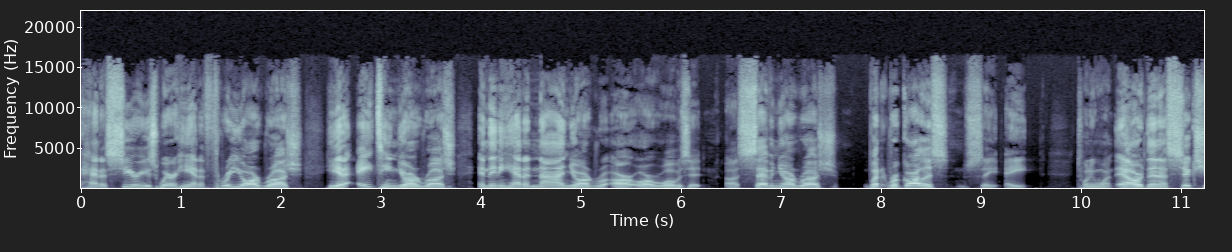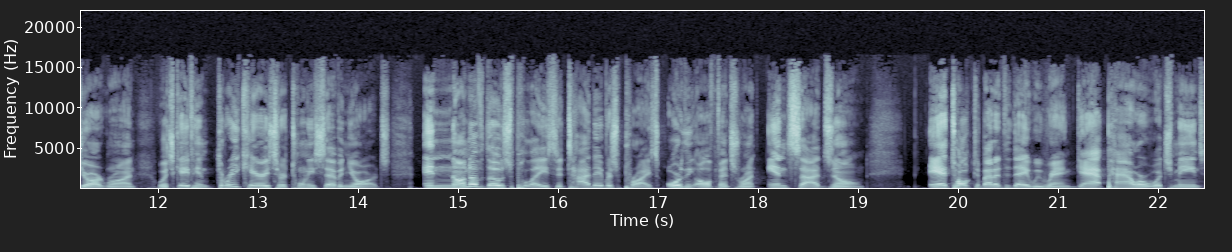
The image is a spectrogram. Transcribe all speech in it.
had a series where he had a three yard rush, he had an 18 yard rush, and then he had a nine yard or or what was it, a seven yard rush. But regardless, say eight, 21, eh, or then a six yard run, which gave him three carries for 27 yards. And none of those plays did Ty Davis Price or the offense run inside zone. Ed talked about it today. We ran gap power, which means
